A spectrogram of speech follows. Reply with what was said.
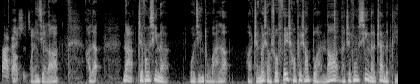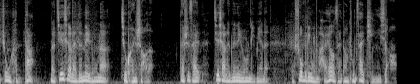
大概是这样。我理解了啊。好的，那这封信呢，我已经读完了啊。整个小说非常非常短呢，那这封信呢占的比重很大。那接下来的内容呢就很少了，但是在接下来的内容里面呢，说不定我们还要在当中再停一下啊。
